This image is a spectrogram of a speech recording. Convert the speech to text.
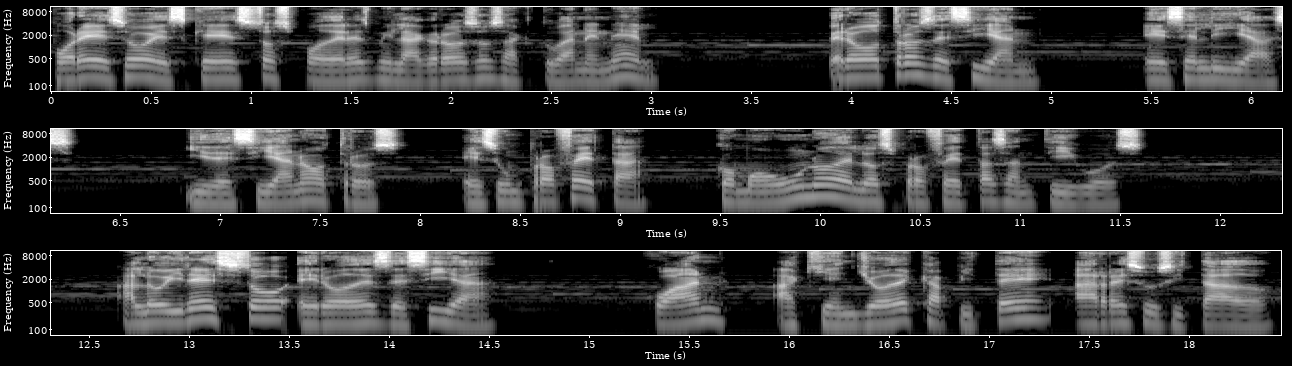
Por eso es que estos poderes milagrosos actúan en él. Pero otros decían, es Elías, y decían otros, es un profeta, como uno de los profetas antiguos. Al oír esto, Herodes decía, Juan, a quien yo decapité, ha resucitado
